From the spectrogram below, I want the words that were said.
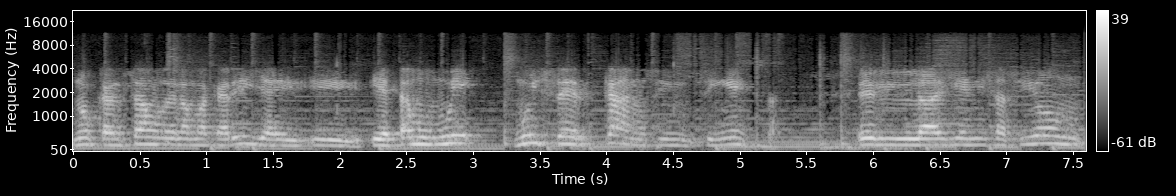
nos cansamos de la mascarilla y, estamos muy, muy cercanos sin, sin esta. La higienización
